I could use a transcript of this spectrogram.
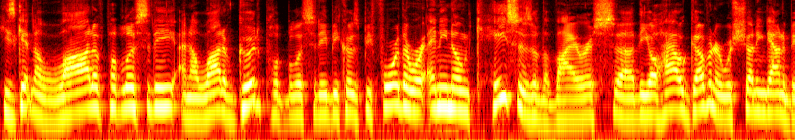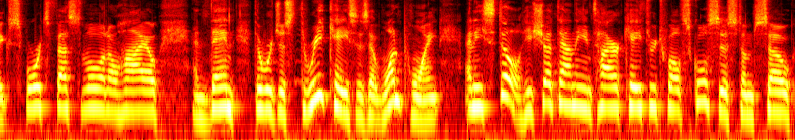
he's getting a lot of publicity and a lot of good publicity because before there were any known cases of the virus, uh, the Ohio governor was shutting down a big sports festival in Ohio, and then there were just three cases at one point, and he still he shut down the entire K through 12 school system. So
